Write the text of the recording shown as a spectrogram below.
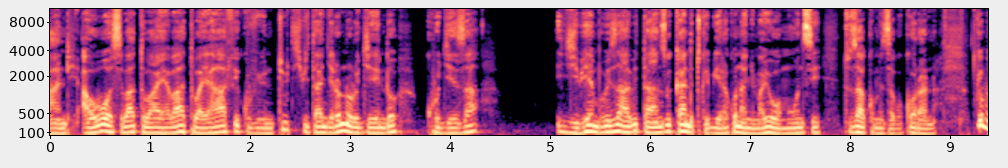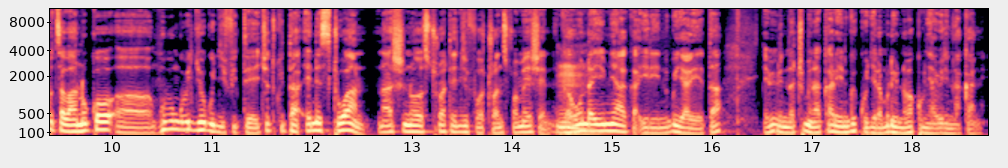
y'abahorandi abo bose batubaye batubaye hafi kuva ibintu tubitangira runo rugendo kugeza igihe ibihembo bizaba bitanzwe kandi twibwira ko na nyuma y'uwo munsi tuzakomeza gukorana. Twibutsa abantu ko uh, nk'ubu ngubu igihugu gifite icyo twita NST1 National Strategy for Transformation. Gahunda y'imyaka irindwi ya leta ya bibiri na cumi na karindwi kugera muri bibiri na makumyabiri na kane.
